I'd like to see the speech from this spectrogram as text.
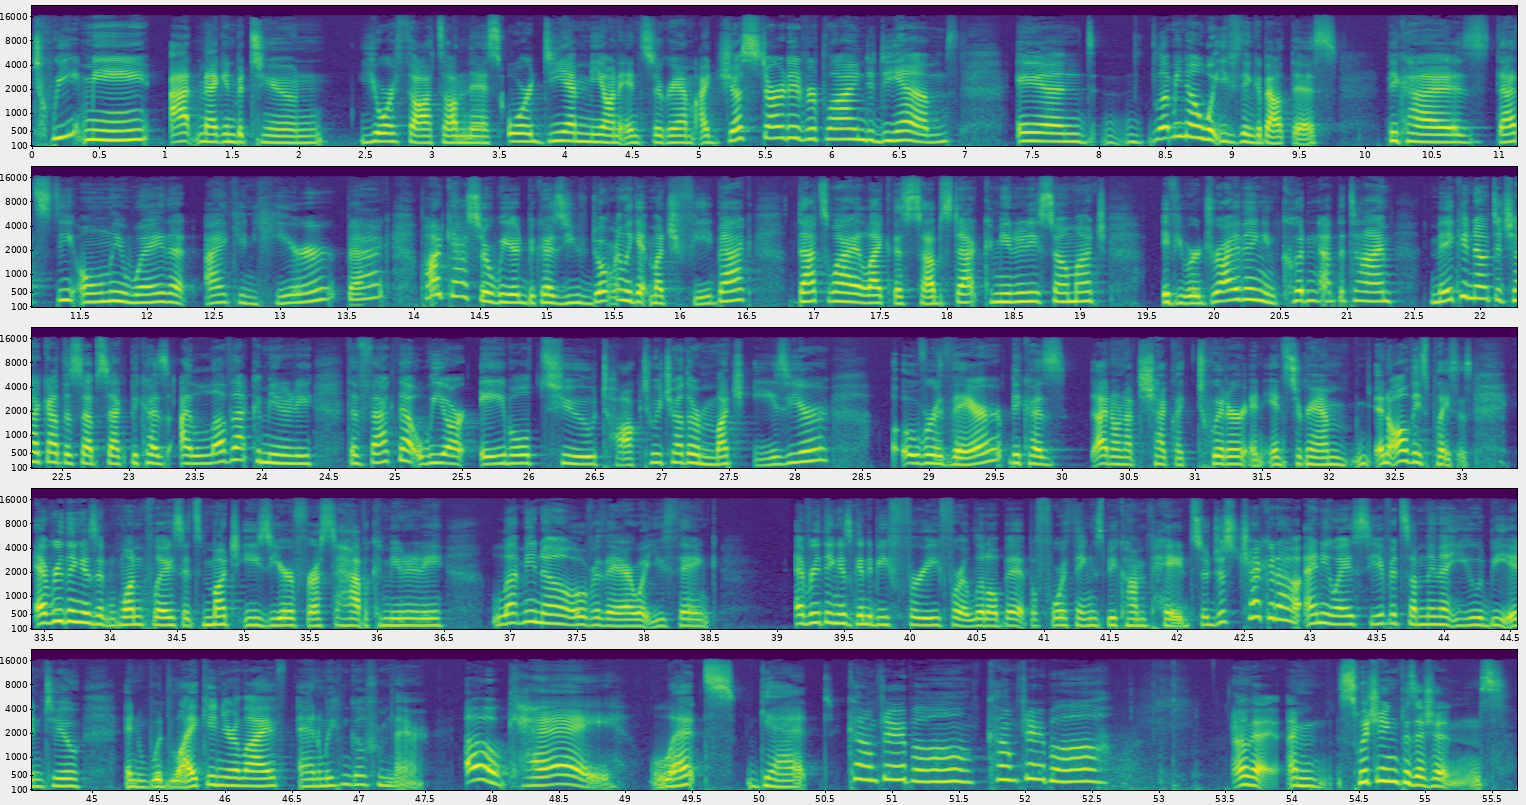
Tweet me at Megan Batoon your thoughts on this or DM me on Instagram. I just started replying to DMs and let me know what you think about this because that's the only way that I can hear back. Podcasts are weird because you don't really get much feedback. That's why I like the Substack community so much. If you were driving and couldn't at the time, make a note to check out the Substack because I love that community. The fact that we are able to talk to each other much easier over there because I don't have to check like Twitter and Instagram and all these places. Everything is in one place. It's much easier for us to have a community. Let me know over there what you think. Everything is going to be free for a little bit before things become paid. So just check it out anyway. See if it's something that you would be into and would like in your life, and we can go from there. Okay, let's get comfortable. Comfortable. Okay, I'm switching positions.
